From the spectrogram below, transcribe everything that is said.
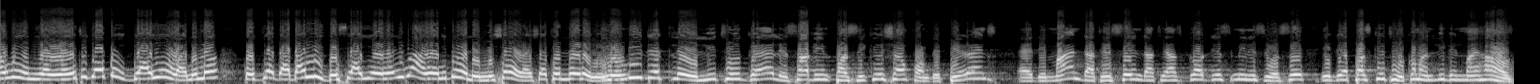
Àwọn ènìyàn wọ̀nyí tó jẹ́ pé ìgbé ayé ìwà mímọ́ kò jẹ́ gàba ní ìgbésí ayé wọn irú àwọn ẹni bẹ́ẹ̀ lè níṣẹ́ ìránṣẹ́ tó lérè nínú. Immediately, little girl is having persecution from the parents. Uh, the man that is saying that he has got this ministry will say, if they are persecuting you, come and live in my house.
